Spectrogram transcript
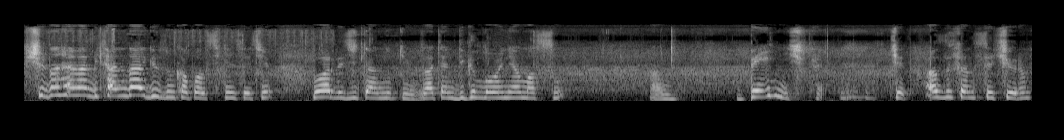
şuradan hemen bir tane daha gözüm kapalı skin seçeyim. Bu arada cidden noob gibi. Zaten Diggle'la oynayamazsın. Yani beyin işte. Chat. Hazırsanız seçiyorum.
